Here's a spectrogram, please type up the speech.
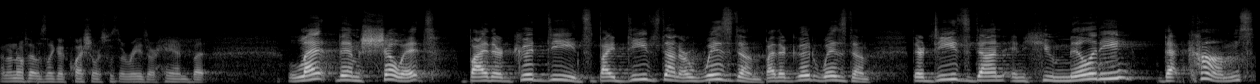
I don't know if that was like a question we're supposed to raise our hand, but let them show it by their good deeds, by deeds done, or wisdom, by their good wisdom. Their deeds done in humility that comes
